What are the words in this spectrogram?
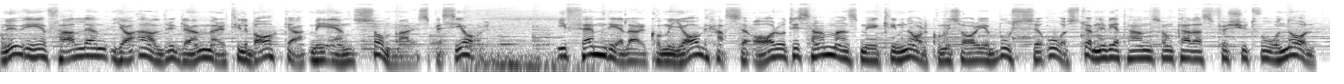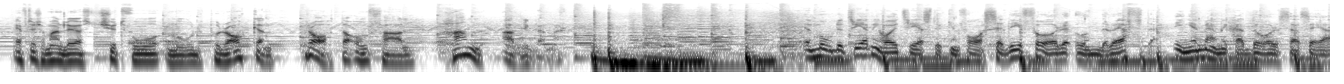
Nu är fallen jag aldrig glömmer tillbaka med en sommarspecial. I fem delar kommer jag, Hasse Aro, tillsammans med kriminalkommissarie Bosse Åström, ni vet han som kallas för 22-0 eftersom han löst 22 mord på raken, prata om fall han aldrig glömmer. En mordutredning har ju tre stycken faser. Det är före, under och efter. Ingen människa dör så att säga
